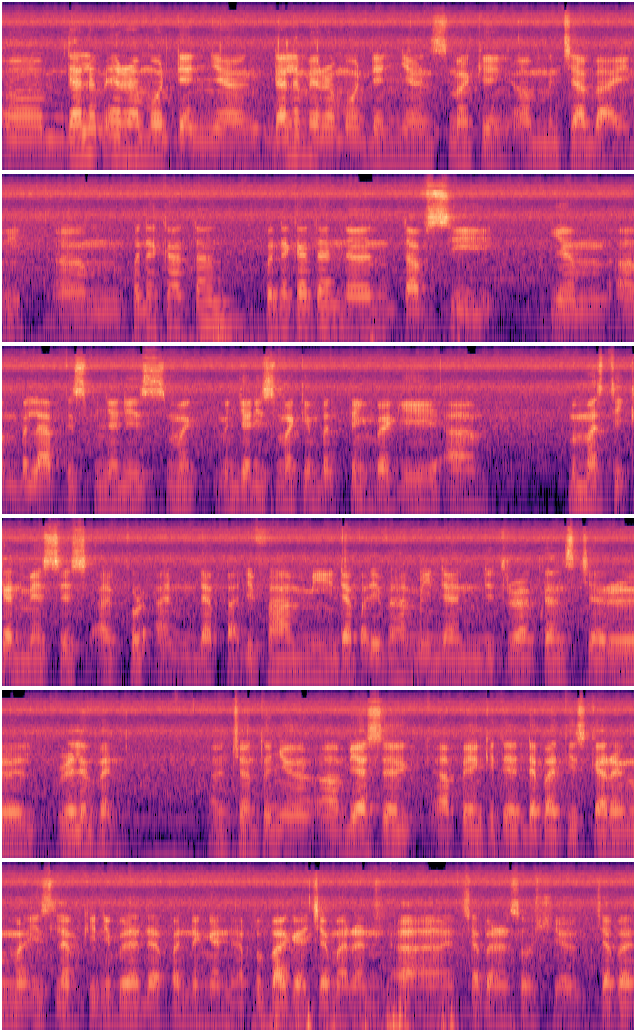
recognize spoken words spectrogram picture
um, dalam era moden yang dalam era moden yang semakin um, mencabar ini um, pendekatan pendekatan dan tafsir yang um, berlapis menjadi semak, menjadi semakin penting bagi um, memastikan mesej al-Quran dapat difahami dapat difahami dan diterapkan secara relevan. Um, contohnya uh, biasa apa yang kita dapati sekarang umat Islam kini berhadapan dengan uh, pelbagai cabaran cabaran sosial cabar,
